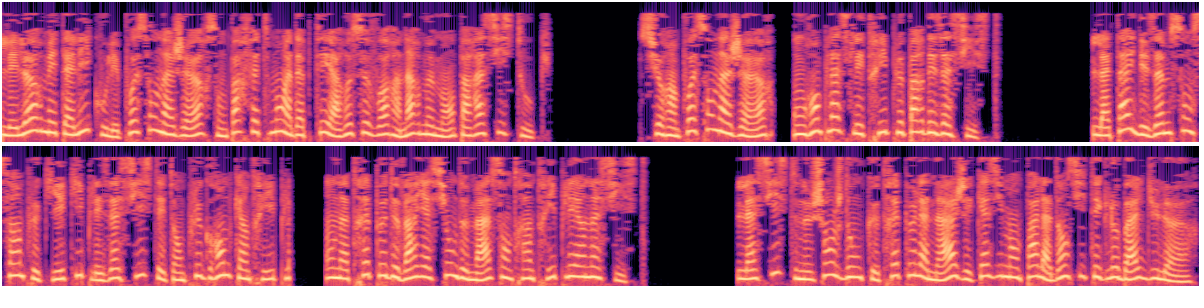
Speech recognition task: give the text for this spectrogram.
Les leurres métalliques ou les poissons nageurs sont parfaitement adaptés à recevoir un armement par assist hook. Sur un poisson nageur, on remplace les triples par des assists. La taille des hameçons simples qui équipent les assists étant plus grande qu'un triple, on a très peu de variation de masse entre un triple et un assist. L'assist ne change donc que très peu la nage et quasiment pas la densité globale du leurre.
